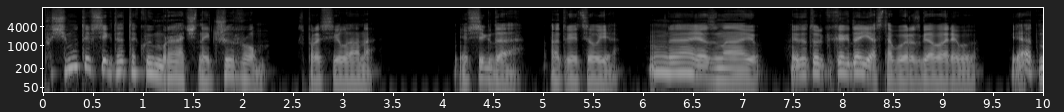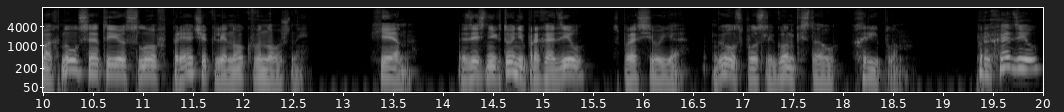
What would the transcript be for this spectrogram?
«Почему ты всегда такой мрачный, Джером?» — спросила она. «Не всегда», — ответил я. «Да, я знаю», это только когда я с тобой разговариваю». Я отмахнулся от ее слов, пряча клинок в ножны. «Хен, здесь никто не проходил?» — спросил я. Голос после гонки стал хриплым. «Проходил»,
